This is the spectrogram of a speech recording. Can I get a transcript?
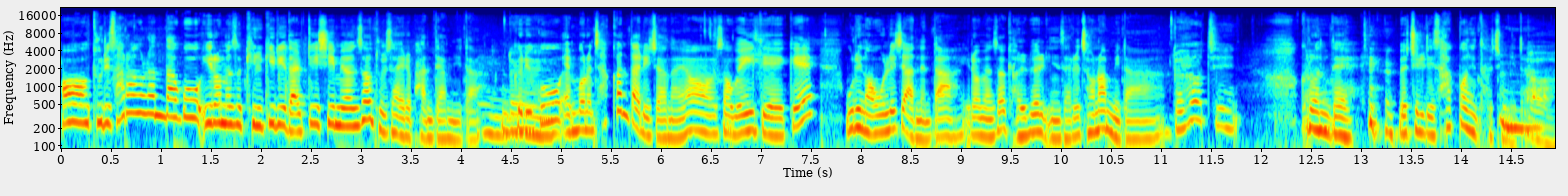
아, 둘이 사랑을 한다고 이러면서 길길이 날뛰시면서 둘 사이를 반대합니다. 음, 네. 그리고 엠버는 착한 딸이잖아요. 그래서 웨이드에게 우린 어울리지 않는다 이러면서 결별 인사를 전합니다. 헤어진. 그런데 며칠 뒤 사건이 터집니다. 음. 아.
